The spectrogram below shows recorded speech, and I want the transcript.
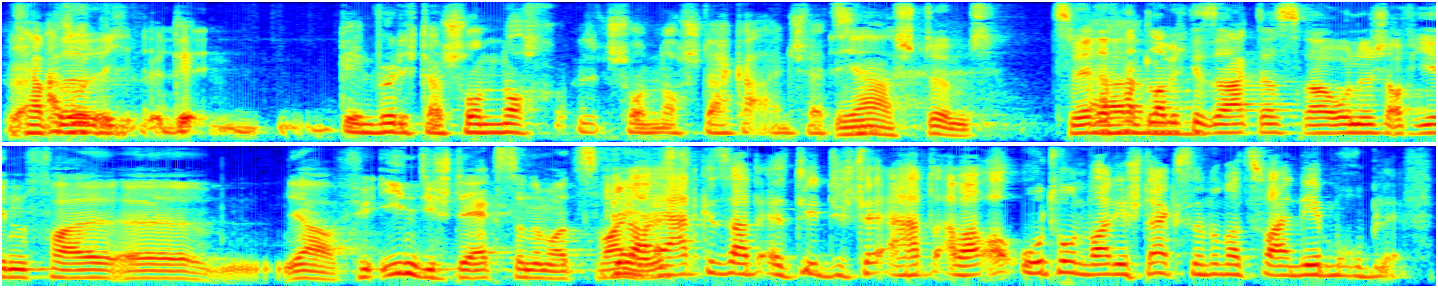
Ich habe, Also ich, den, den würde ich da schon noch schon noch stärker einschätzen. ja, stimmt. Zverev hat, glaube ich, gesagt, dass Raonic auf jeden Fall, äh, ja, für ihn die stärkste Nummer zwei Genau, ist. er hat gesagt, er, die, die, er hat, aber Oton war die stärkste Nummer zwei neben Rublev.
